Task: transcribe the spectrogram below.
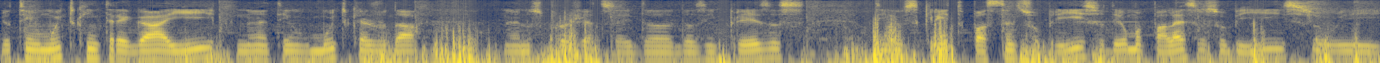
eu tenho muito que entregar aí, né? Tenho muito que ajudar né, nos projetos aí da, das empresas. Tenho escrito bastante sobre isso, dei uma palestra sobre isso e,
